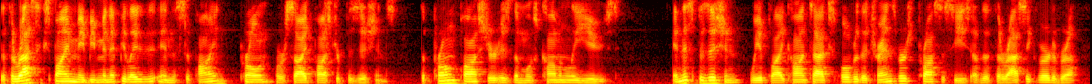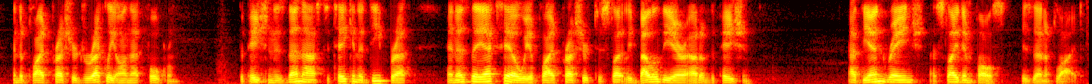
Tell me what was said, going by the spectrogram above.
The thoracic spine may be manipulated in the supine, prone, or side posture positions. The prone posture is the most commonly used. In this position, we apply contacts over the transverse processes of the thoracic vertebra and apply pressure directly on that fulcrum. The patient is then asked to take in a deep breath, and as they exhale, we apply pressure to slightly bellow the air out of the patient. At the end range, a slight impulse is then applied.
